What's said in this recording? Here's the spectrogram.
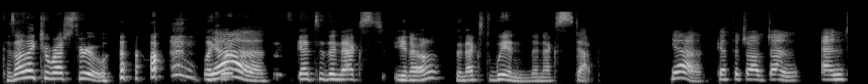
because i like to rush through like yeah let's, let's get to the next you know the next win the next step yeah get the job done and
